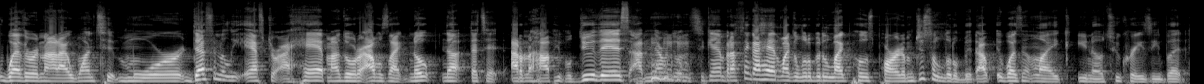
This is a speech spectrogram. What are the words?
whether or not I wanted more. Definitely after I had my daughter, I was like, nope, no, that's it. I don't know how people do this. I'm never doing this again. But I think I had like a little bit of like postpartum, just a little bit. I, it wasn't like you know too crazy, but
